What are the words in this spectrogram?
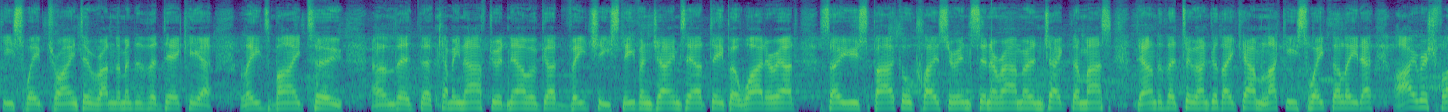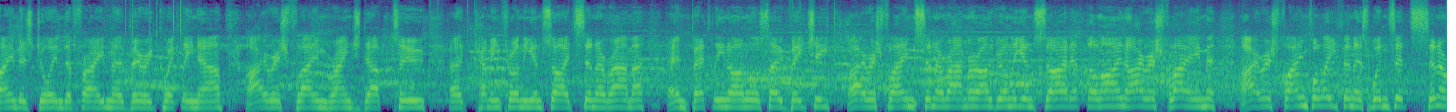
Key sweep trying to run them into the deck here. Leads by two. And they're, they're, coming after it now. We've got Vici. Stephen James out deeper. Wider out. So you sparkle closer in Sinarahma and Jake the Muss. Down to the 200 they come. Lucky sweep the leader. Irish Flame has joined the frame uh, very quickly now. Irish Flame ranged up to uh, coming through on the inside. Sinarahma and battling on also Vici. Irish Flame. Sinarahma over on the inside at the line. Irish Flame. Irish Flame for Leith Innes wins it. Sinarahma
